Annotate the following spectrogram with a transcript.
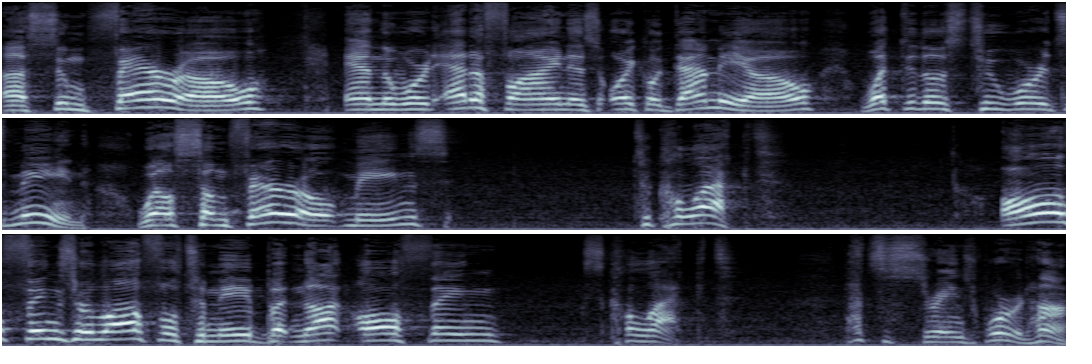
uh, sumphero, and the word edifying is oikodemio. What do those two words mean? Well, sumphero means to collect. All things are lawful to me, but not all things collect. That's a strange word, huh?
